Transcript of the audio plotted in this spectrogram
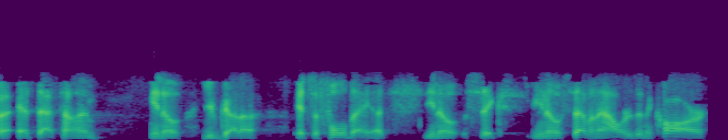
at that time, you know, you've got a it's a full day. That's you know six you know seven hours in a car,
